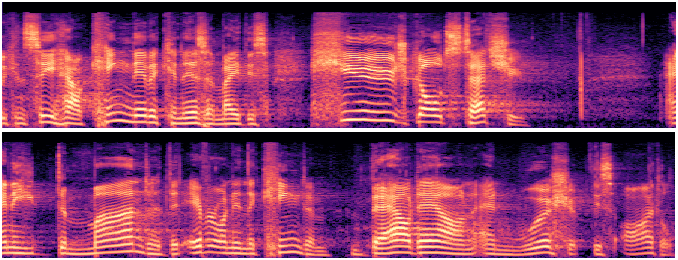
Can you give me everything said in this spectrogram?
we can see how King Nebuchadnezzar made this huge gold statue and he demanded that everyone in the kingdom bow down and worship this idol.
